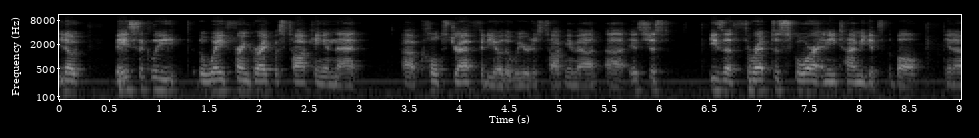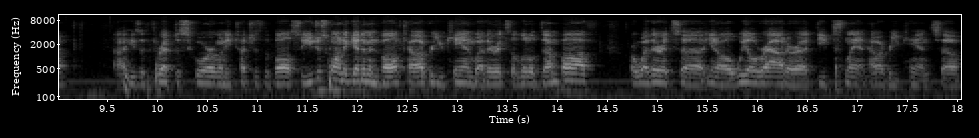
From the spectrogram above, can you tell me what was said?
you know, basically the way Frank Reich was talking in that uh, Colts draft video that we were just talking about, it's just he's a threat to score anytime he gets the ball. You know, he's a threat to score when he touches the ball. So you just want to get him involved however you can, whether it's a little dump off or whether it's a you know a wheel route or a deep slant, however you can. So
